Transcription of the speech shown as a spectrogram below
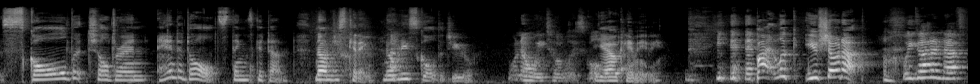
scold children and adults, things get done? No, I'm just kidding. Nobody scolded you. Well, no, we totally scolded. Yeah, them. okay, maybe. But look, you showed up. We got enough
